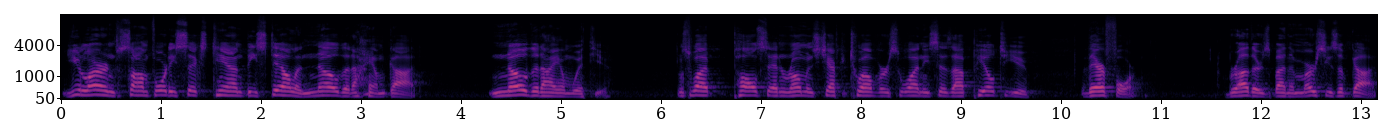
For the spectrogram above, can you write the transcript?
You learn Psalm 46:10, be still and know that I am God. Know that I am with you. That's what Paul said in Romans chapter 12, verse 1. He says, I appeal to you, therefore, brothers, by the mercies of God,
